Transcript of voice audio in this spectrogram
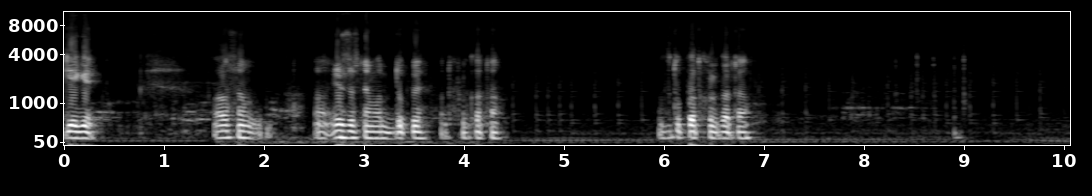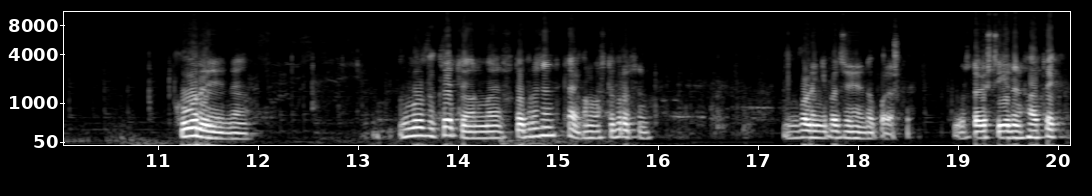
GG. Są... O, już dostałem od dupy, od Holgata. W dupę od Holgata. Kurde. On był wykryty, on ma 100%? Tak, on ma 100%. Wolę nie patrzeć na tą porażkę. Został jeszcze jeden hatek.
